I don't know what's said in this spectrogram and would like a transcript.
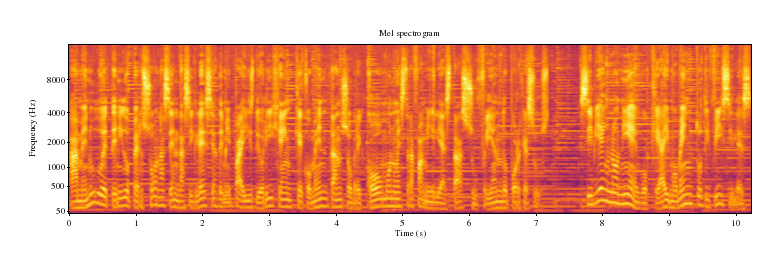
a menudo he tenido personas en las iglesias de mi país de origen que comentan sobre cómo nuestra familia está sufriendo por Jesús. Si bien no niego que hay momentos difíciles,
